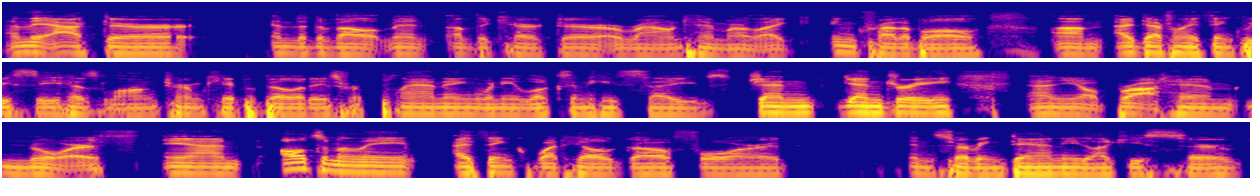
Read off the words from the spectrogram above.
and the actor and the development of the character around him are like incredible. Um, I definitely think we see his long term capabilities for planning when he looks and he saves Gen- Gendry and you know brought him north. And ultimately, I think what he'll go for in serving Dany like he served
